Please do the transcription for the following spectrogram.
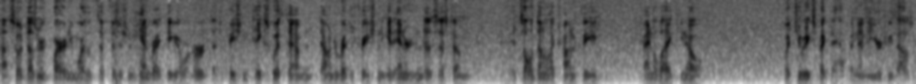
Uh, so it doesn't require anymore that the physician handwrite the order that the patient takes with them down to registration to get entered into the system. It's all done electronically, kind of like, you know, what you would expect to happen in the year 2000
